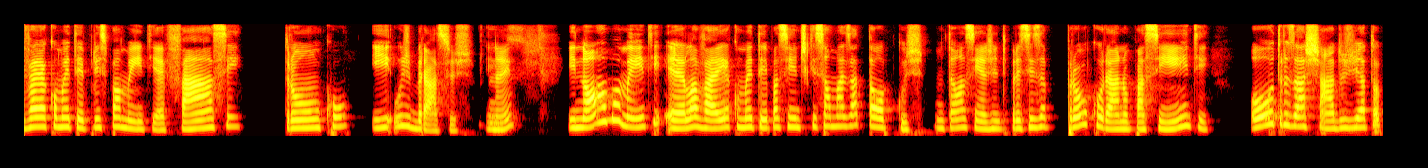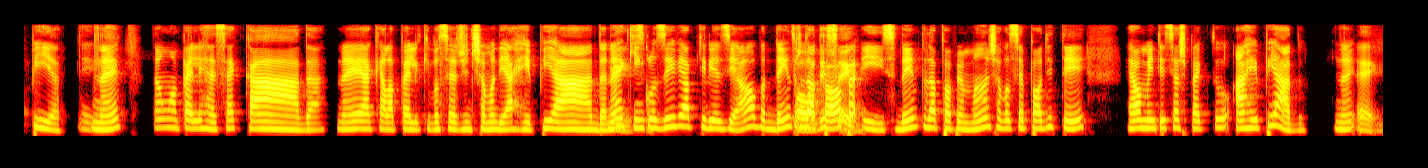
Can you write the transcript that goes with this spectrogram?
vai acometer principalmente é face, tronco e os braços, né? Isso. né? E normalmente ela vai acometer pacientes que são mais atópicos. Então, assim, a gente precisa procurar no paciente outros achados de atopia, Isso. né? Então, uma pele ressecada, né? Aquela pele que você a gente chama de arrepiada, né? Isso. Que inclusive a ptiríase alba, dentro pode da própria, ser. isso, dentro da própria mancha, você pode ter realmente esse aspecto arrepiado. Né? É.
